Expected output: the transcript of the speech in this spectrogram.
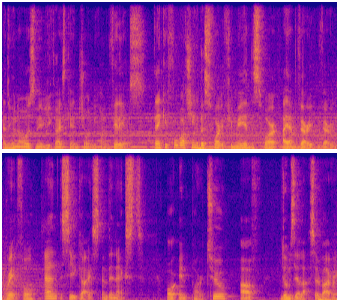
And who knows, maybe you guys can join me on videos. Thank you for watching this far. If you made it this far, I am very, very grateful. And see you guys in the next or in part 2 of Doomzilla Survivor.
